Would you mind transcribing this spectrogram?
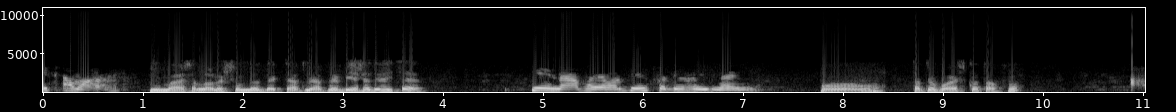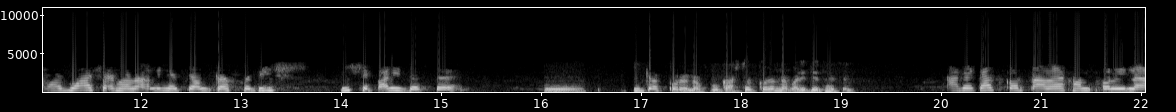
এটা আমার। মাশাআল্লাহ অনেক সুন্দর দেখতে আপনি। আপনার বিয়ে শাদী হয়েছে? জি না ভাই আমার বিয়ে শাদী হয়ে নাই। ও তো আপনার বয়স কত আপু? আমার বয়স এখন রানিং এ চলতেছে বিশ বিশে পাড়ি যাচ্ছে কি কাজ করেন আপু? কাজ টাজ করেন না বাড়িতে থাকেন? আগে কাজ করতাম এখন করি না।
